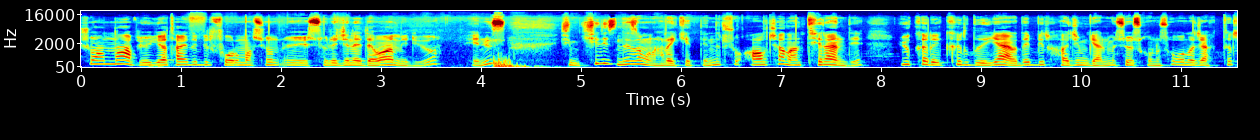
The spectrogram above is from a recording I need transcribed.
Şu an ne yapıyor? Yatayda bir formasyon e, sürecine devam ediyor henüz. Şimdi çiliz ne zaman hareketlenir? Şu alçalan trendi yukarı kırdığı yerde bir hacim gelme söz konusu olacaktır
